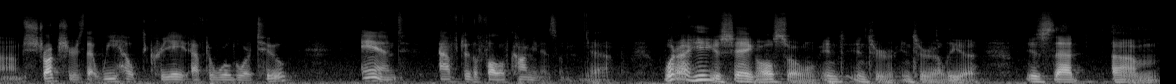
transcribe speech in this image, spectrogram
um, structures that we helped create after World War II and after the fall of communism. Yeah. What I hear you saying also, in, inter, inter alia, is that, um,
